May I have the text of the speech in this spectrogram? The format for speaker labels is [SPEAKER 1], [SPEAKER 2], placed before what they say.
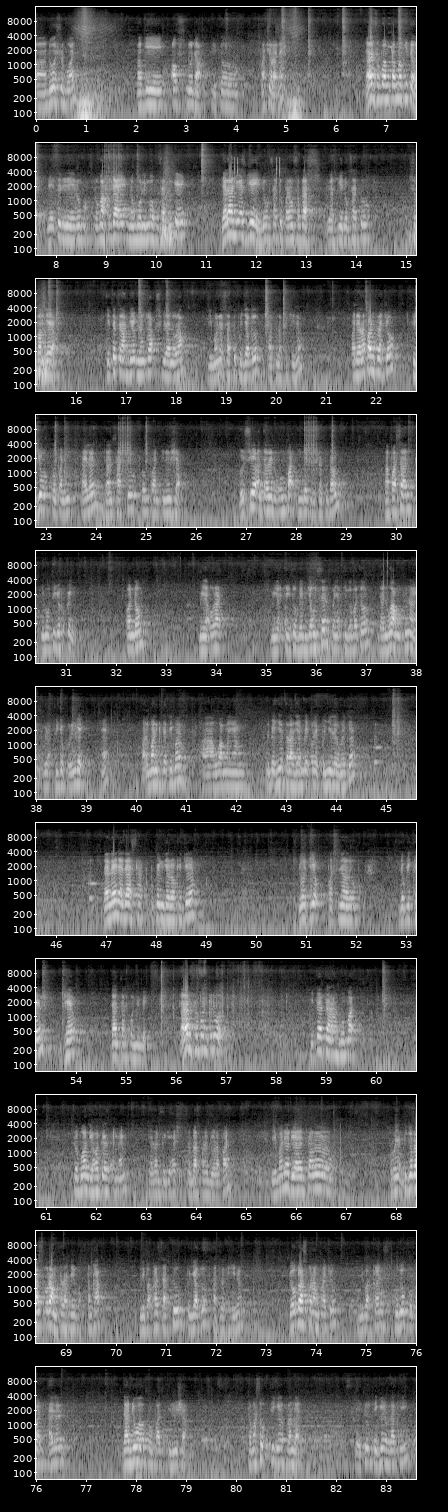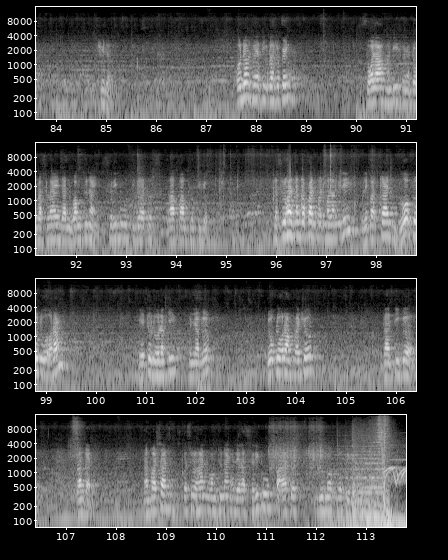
[SPEAKER 1] uh, dua serbuan bagi Ops Noda. Itu pacuran eh. Dalam serbuan pertama kita iaitu di rumah, rumah kedai nombor 51A Jalan USJ 21 Padang 11 USJ 21 Subang Jaya. Kita telah dia menangkap 9 orang di mana satu penjaga, satu lelaki Cina ada 8 pelacur 7 perempuan Thailand dan 1 perempuan Indonesia. Berusia antara 24 hingga 31 tahun lapasan 57 keping. Kondom minyak urat minyak itu Baby Johnson sebanyak 3 botol dan wang tunai sebanyak RM70 eh. makluman kita tiba uh, wang yang lebihnya telah diambil oleh penyila mereka. Dan lain ada keping jadual kerja dua tiap personal lubricant gel dan telefon bimbit. Dalam serbuan kedua kita telah membuat serbuan di Hotel MM Jalan PGS 11 pada 28 di mana di antara sebanyak 13 orang telah ditangkap melibatkan satu penjaga, satu lelaki Cina 12 orang pelacur melibatkan 10 perempuan Thailand dan 2 perempuan Indonesia termasuk 3 pelanggan iaitu 3 lelaki Cina kondom sebanyak 13 keping Tuala mandi sebanyak 12 helai dan wang tunai 1387. Keseluruhan tangkapan pada malam ini melibatkan 22 orang iaitu dua lelaki penjaga, 20 orang pelacur dan 3 pelanggan. Rampasan keseluruhan wang tunai adalah 1457.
